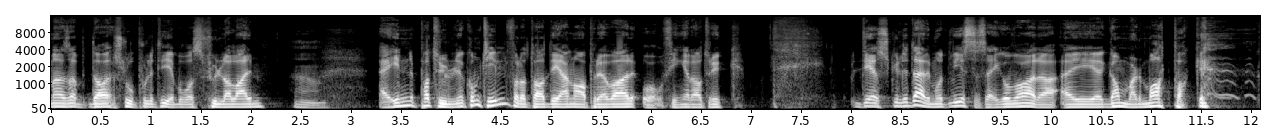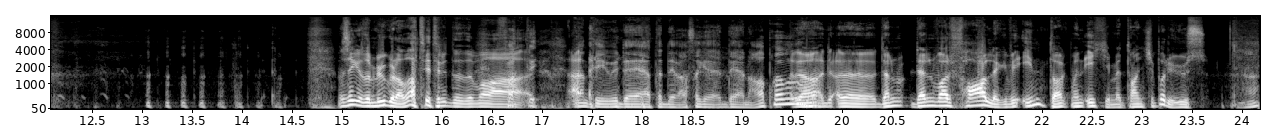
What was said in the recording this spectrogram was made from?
men altså, da slo politiet på Voss full alarm. En patrulje kom til for å ta DNA-prøver og fingeravtrykk. Det skulle derimot vise seg å være ei gammel matpakke. Men sikkert de mugla, da. at De trodde det var Vent i UD etter diverse DNA-prøver. ja, øh, den, den var farlig ved inntak, men ikke med tanke på rus. Eh,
